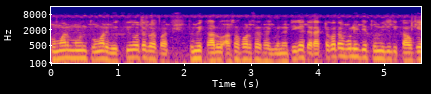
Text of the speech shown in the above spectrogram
তোমার মন, তোমার ব্যক্তিগত ব্যাপার। তুমি কারও আশা ভরসা থাকবে না, ঠিক আছে? আর একটা কথা বলি যে তুমি যদি কাউকে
